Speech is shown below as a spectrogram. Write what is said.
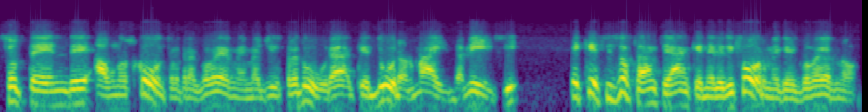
sottende a uno scontro tra governo e magistratura che dura ormai da mesi e che si sostanzia anche nelle riforme che il governo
